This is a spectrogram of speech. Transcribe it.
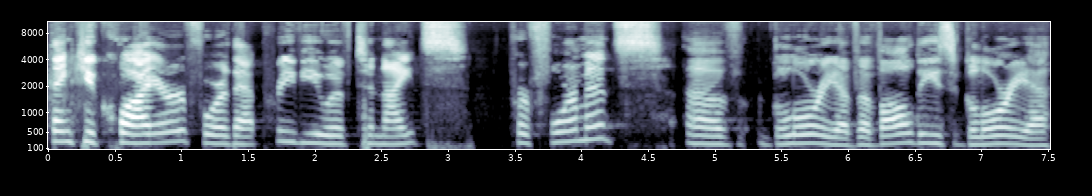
Thank you, choir, for that preview of tonight's performance of Gloria, Vivaldi's Gloria.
